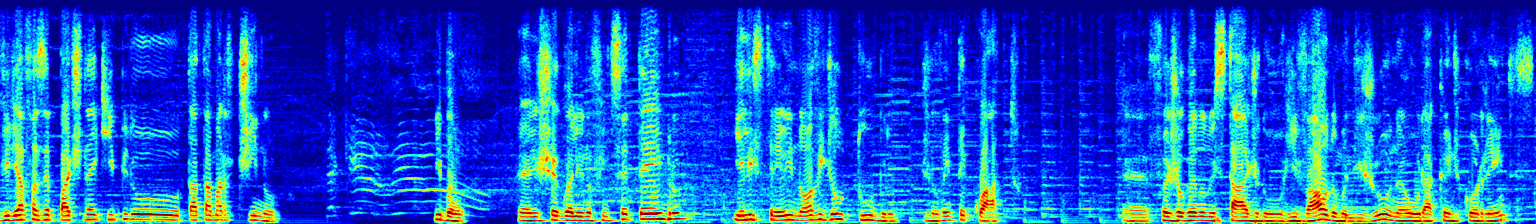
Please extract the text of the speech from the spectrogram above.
viria a fazer parte da equipe do Tata Martino. E bom, ele chegou ali no fim de setembro, e ele estreou em 9 de outubro de 94. É, foi jogando no estádio do rival do Mandiju, né, o Huracan de Correntes,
